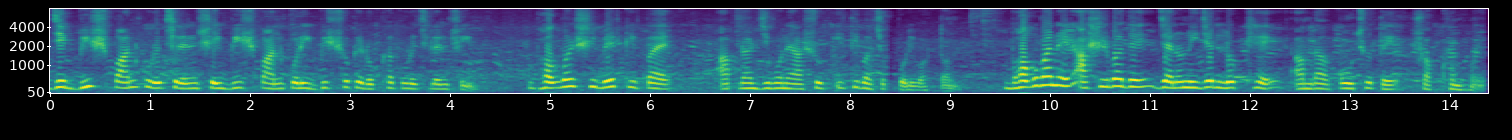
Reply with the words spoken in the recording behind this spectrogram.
যে বিষ পান করেছিলেন, সেই বিষ পান করেই বিশ্বকে রক্ষা করেছিলেন শিব। ভগবান শিবের কৃপায় আপনার জীবনে আসুক ইতিবাচক পরিবর্তন। ভগবানের আশীর্বাদে যেন নিজের লক্ষ্যে আমরা পৌঁছতে সক্ষম হই।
